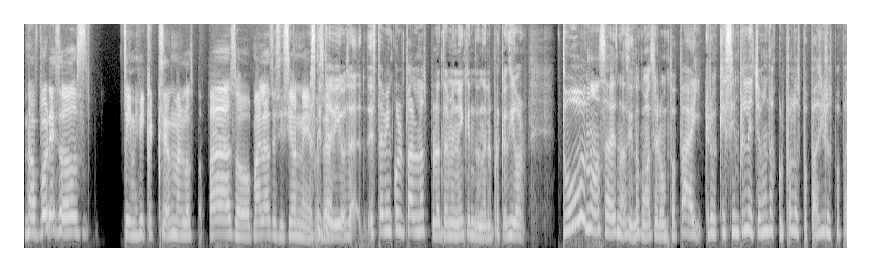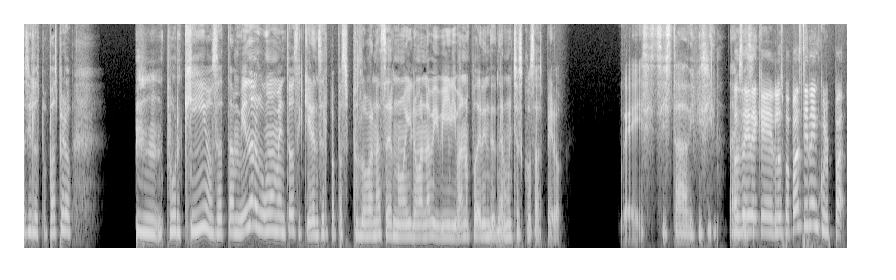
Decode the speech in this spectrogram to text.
no por eso significa que sean malos papás o malas decisiones. Es o que sea, te digo, o sea, está bien culparlos, pero también hay que entenderlo porque digo, tú no sabes naciendo cómo ser un papá y creo que siempre le echamos la culpa a los papás y los papás y los papás, pero ¿por qué? O sea, también en algún momento si quieren ser papás, pues lo van a hacer, ¿no? Y lo van a vivir y van a poder entender muchas cosas, pero, güey, sí, sí está difícil. está O sea, y de que los papás tienen culpa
